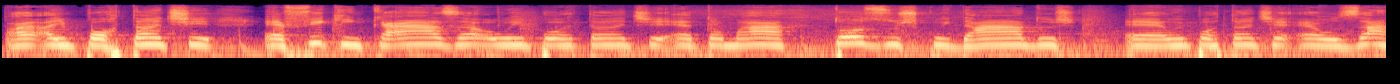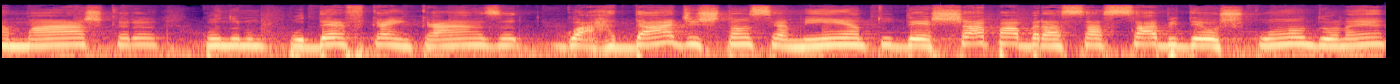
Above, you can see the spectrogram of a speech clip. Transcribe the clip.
A, a, importante é fique em casa, o importante é tomar todos os cuidados, é, o importante é usar máscara quando não puder ficar em casa, guardar distanciamento, deixar para abraçar, sabe Deus quando, né?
